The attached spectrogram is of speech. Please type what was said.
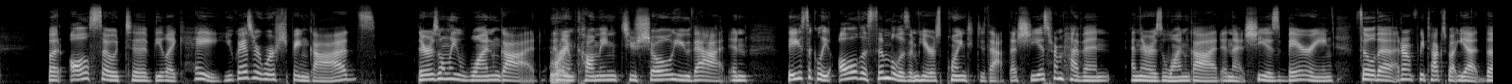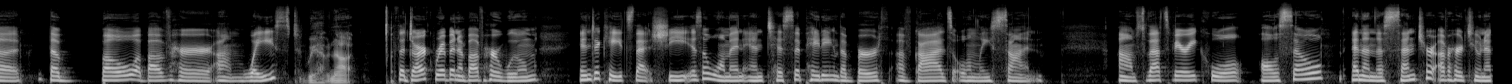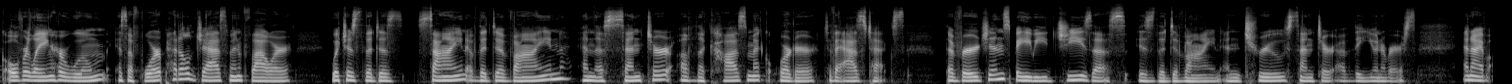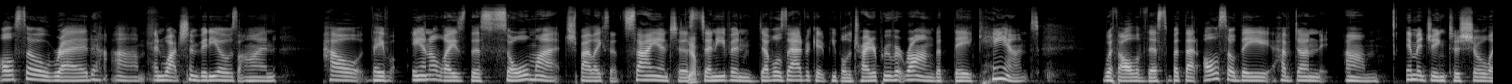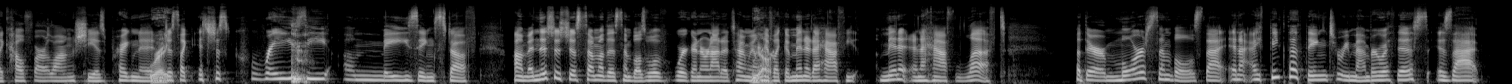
but also to be like, hey, you guys are worshiping gods. There is only one God, and Right. I'm coming to show you that. And basically, all the symbolism here is pointing to that that she is from heaven and there is one God, and that she is bearing. So the I don't know if we talked about yet the the bow above her um, waist we have not. the dark ribbon above her womb indicates that she is a woman anticipating the birth of God's only son. Um, so that's very cool, also. And then the center of her tunic overlaying her womb is a four petal jasmine flower, which is the des- sign of the divine and the center of the cosmic order to the Aztecs. The Virgin's baby, Jesus, is the divine and true center of the universe. And I've also read um, and watched some videos on how they've analyzed this so much by, like I said, scientists Yep. and even devil's advocate people to try to prove it wrong, but they can't with all of this. But that also they have done um, imaging to show like how far along she is pregnant. Right. Just like it's just crazy, amazing stuff. Um, and this is just some of the symbols. Well, we're going to run out of time. We, We only are. have like a minute and a half, a minute and a half left. But there are more symbols that, and I think the thing to remember with this is that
